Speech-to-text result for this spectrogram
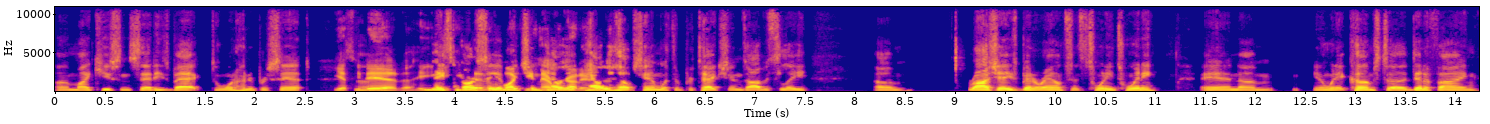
Uh, Mike Houston said he's back to 100%. Yes, he uh, did. Uh, he, Nathan he Garcia mentioned how he, how he, helps him with the protections. Obviously, um, Rahjai's been around since 2020, and um, you know, when it comes to identifying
